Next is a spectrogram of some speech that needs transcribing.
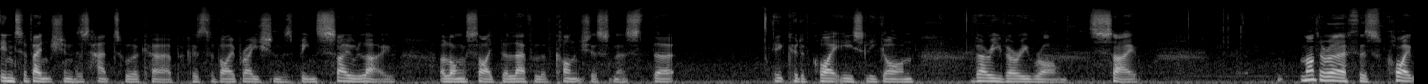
Intervention has had to occur because the vibration has been so low alongside the level of consciousness that it could have quite easily gone very very wrong. So Mother Earth is quite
